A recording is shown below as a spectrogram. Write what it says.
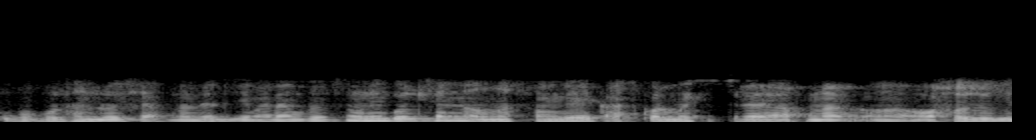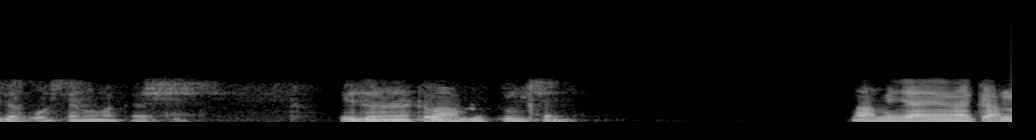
উপপ্রধান রয়েছে আপনাদের যে ম্যাডাম রয়েছেন উনি বলছেন না ওনার সঙ্গে কাজকর্মের ক্ষেত্রে আপনার অসহযোগিতা করছেন ওনাকে আর কি। এই ধরনের একটা হ্যাঁ। অভিযোগ তুলছেন। না, আমি জানি না কেন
